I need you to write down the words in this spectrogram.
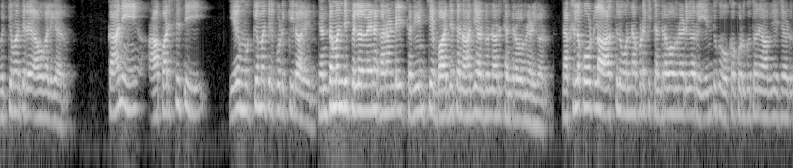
ముఖ్యమంత్రి అవ్వగలిగారు. కానీ ఆ పరిస్థితి ఏ ముఖ్యమంత్రి కొడుక్కి రాలేదు. ఎంతమంది పిల్లలైనా కనండి చదివించే బాధ్యత నాది అంటున్నారు చంద్రబాబు నాయుడు గారు. లక్షల కోట్ల ఆస్తులు ఉన్నప్పటికీ చంద్రబాబు నాయుడు గారు ఎందుకు ఒక్క కొడుకుతోనే ఆఫ్ చేశాడు?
